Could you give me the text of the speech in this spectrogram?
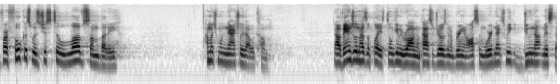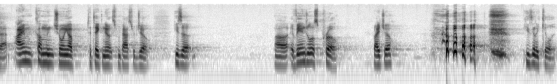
if our focus was just to love somebody, how much more naturally that would come. Now, evangelism has a place, don't get me wrong, and Pastor Joe is going to bring an awesome word next week. Do not miss that. I'm coming, showing up to take notes from Pastor Joe. He's a uh, evangelist pro, right, Joe? He's going to kill it.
